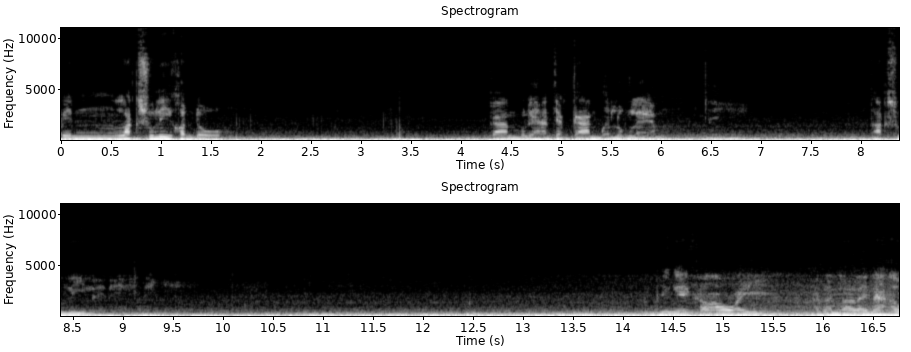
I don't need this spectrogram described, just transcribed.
เป็น luxury คอนโด การบริหารจัดการเหมือนโรงแรม นี่ luxury เลยนี่นี่นี่ไงเขาเอาไอ้อันนั้นอะไรนะ เอา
